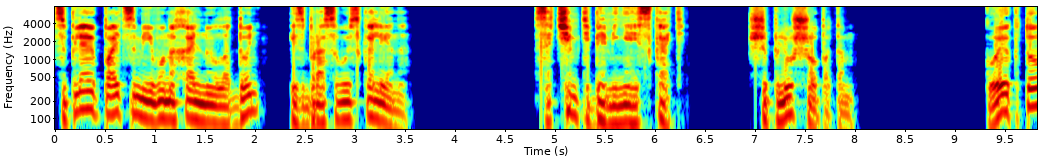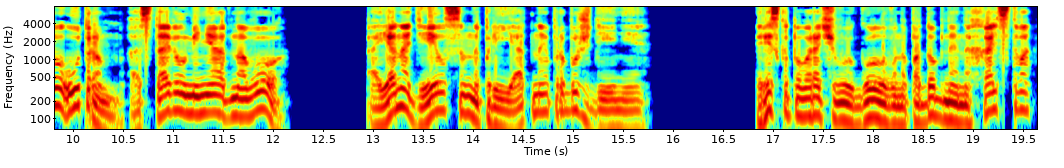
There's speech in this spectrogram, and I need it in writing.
Цепляю пальцами его нахальную ладонь и сбрасываю с колена. «Зачем тебя меня искать?» Шиплю шепотом. Кое-кто утром оставил меня одного, а я надеялся на приятное пробуждение. Резко поворачиваю голову на подобное нахальство,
